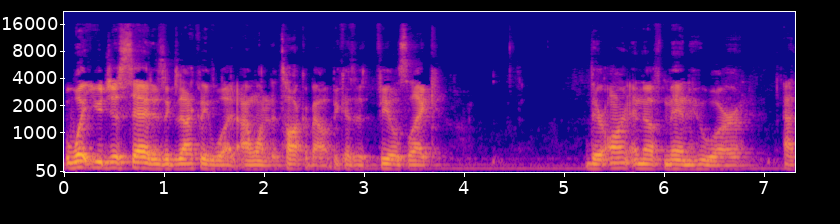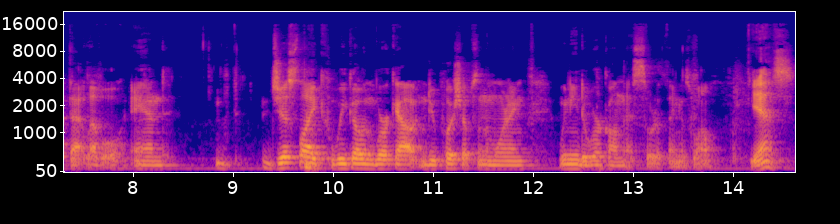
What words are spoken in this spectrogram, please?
what you just said is exactly what I wanted to talk about because it feels like there aren't enough men who are at that level and just like we go and work out and do push-ups in the morning, we need to work on this sort of thing as well. Yes.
